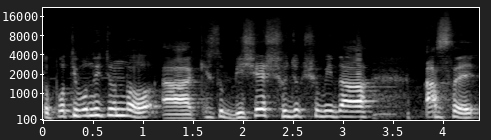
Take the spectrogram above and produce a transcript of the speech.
তো প্রতিবন্ধীর জন্য কিছু বিশেষ সুযোগ সুবিধা আছে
